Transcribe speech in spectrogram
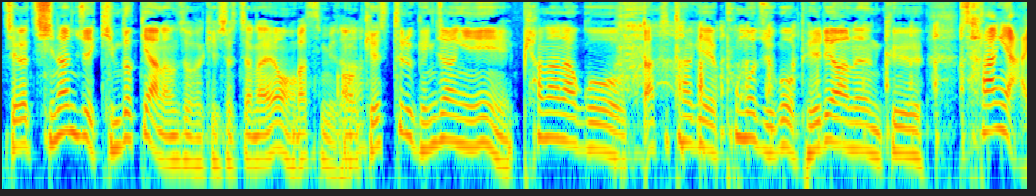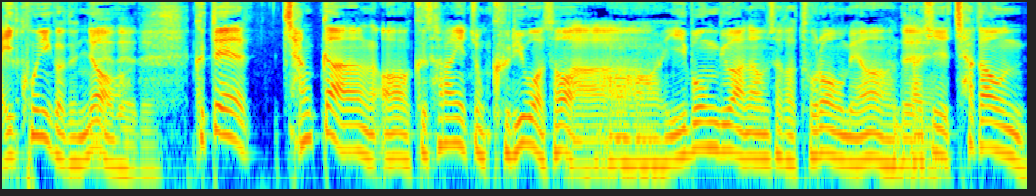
제가 지난주에 김덕기 아나운서가 계셨잖아요. 맞습니다. 어, 게스트를 굉장히 편안하고 따뜻하게 품어주고 배려하는 그 사랑의 아이콘이거든요. 네네네. 그때 잠깐 어, 그 사랑이 좀 그리워서 아. 어, 이봉규 아나운서가 돌아오면 네. 다시 차가운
